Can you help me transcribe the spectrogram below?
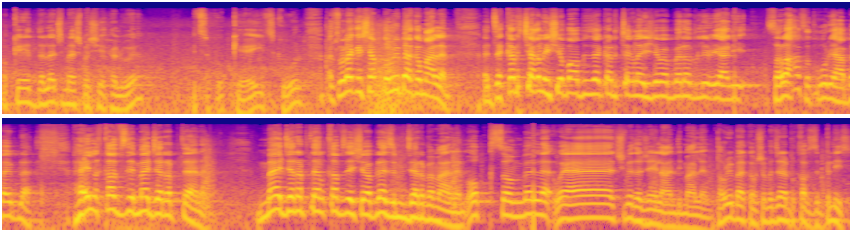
Okay الثلاجه ماشي ماشي حلوة. It's okay it's cool بس ولكن شباب طولوا بالكم معلم. تذكرت شغلة يا شباب؟ تذكرت شغلة يا شباب؟ أنا يعني صراحة صدقوني يا حبايبنا هاي القفزة ما جربتها أنا. ما جربت القفزة يا شباب لازم نجربها معلم. أقسم بالله. شو بده جاي لعندي معلم. طولي بالكم شباب بجرب القفزة please.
